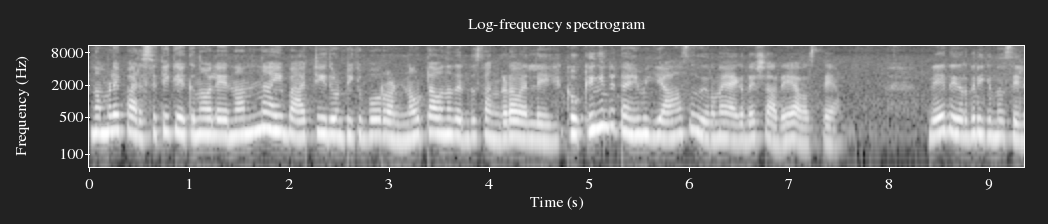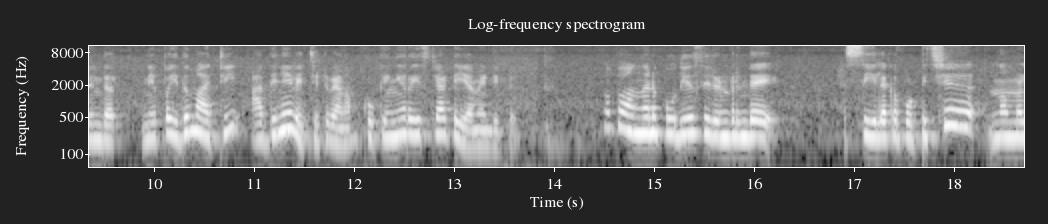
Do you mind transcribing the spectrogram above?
നമ്മൾ ഈ പരസ്യത്തിൽ കേൾക്കുന്ന പോലെ നന്നായി ബാറ്റ് ചെയ്തുകൊണ്ടിരിക്കുമ്പോൾ റൺ ഔട്ട് ആവുന്നത് എന്ത് സങ്കടമല്ലേ? കുക്കിങ്ങിന്റെ ടൈം ഗ്യാസ് തീർന്ന ഏകദേശം അതേ അവസ്ഥയാണ് ദേ തീർന്നിരിക്കുന്ന സിലിണ്ടർ ഇനിയിപ്പോൾ ഇത് മാറ്റി അതിനെ വെച്ചിട്ട് വേണം കുക്കിംഗ് റീസ്റ്റാർട്ട് ചെയ്യാൻ വേണ്ടിയിട്ട്. അപ്പോൾ അങ്ങനെ പുതിയ സിലിണ്ടറിന്റെ സീലൊക്കെ പൊട്ടിച്ച് നമ്മൾ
